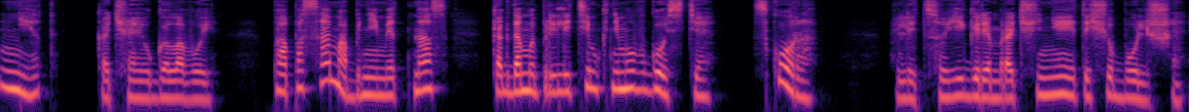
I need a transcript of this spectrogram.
«Нет», — качаю головой. «Папа сам обнимет нас, когда мы прилетим к нему в гости. Скоро». Лицо Игоря мрачнеет еще больше.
